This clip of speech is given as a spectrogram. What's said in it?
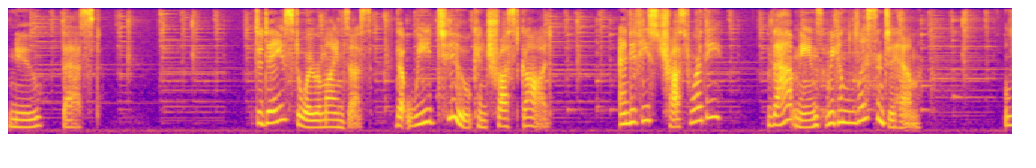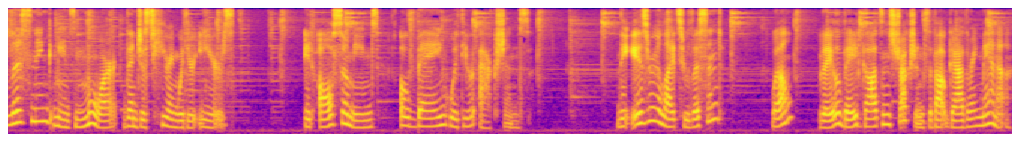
knew best. Today's story reminds us that we too can trust God. And if He's trustworthy, that means we can listen to Him. Listening means more than just hearing with your ears. It also means obeying with your actions. The Israelites who listened, well, they obeyed God's instructions about gathering manna.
